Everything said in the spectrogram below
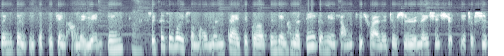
真正一个不健康的原因。嗯，所以这是为什么我们在这个真健康的第一个面向，我们提出来的就是 relationship，也就是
